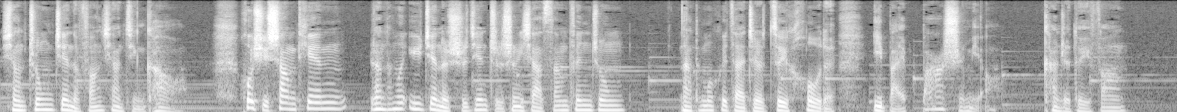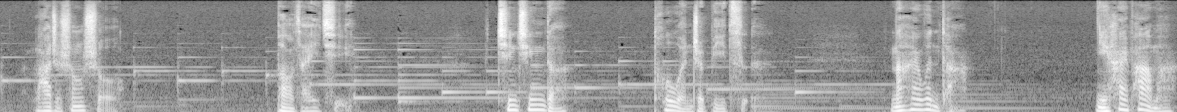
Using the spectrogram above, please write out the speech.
向中间的方向紧靠。或许上天让他们遇见的时间只剩下三分钟，那他们会在这最后的一百八十秒，看着对方，拉着双手，抱在一起，轻轻的托吻着彼此。男孩问他：“你害怕吗？”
